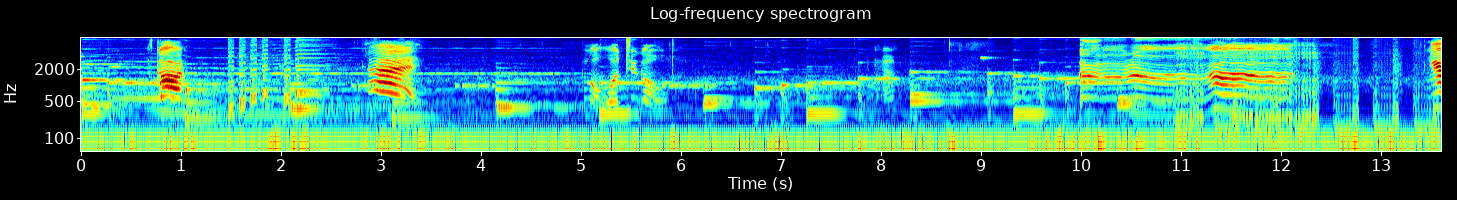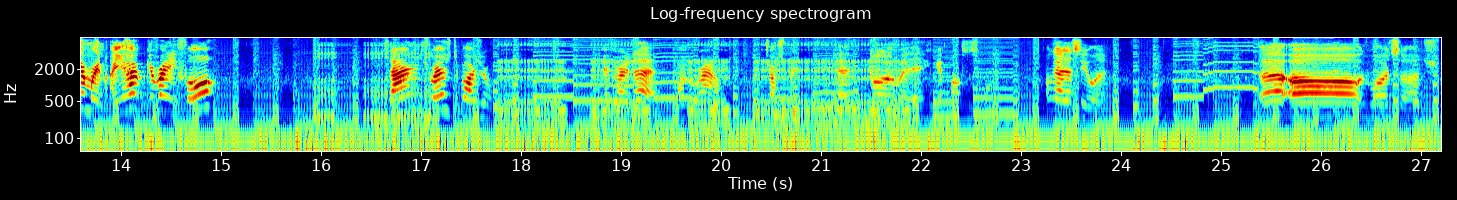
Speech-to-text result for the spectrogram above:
Let's go. Hey. I got one, two gold. Cameron, I hope you're ready for Sans, where's the puzzle? It's right there, on the ground. Trust me, there's no way they can get past this one. Okay, let's see what. Uh oh, it's word search.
